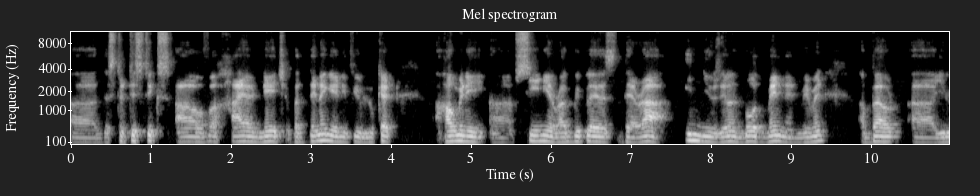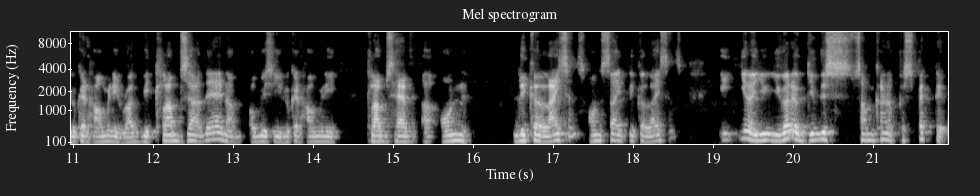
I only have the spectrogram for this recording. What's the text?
uh, the statistics are of a higher nature. But then again, if you look at how many uh, senior rugby players there are in New Zealand, both men and women, about uh, you look at how many rugby clubs are there, and obviously you look at how many clubs have on liquor license, on-site liquor license. you know you, you got to give this some kind of perspective.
